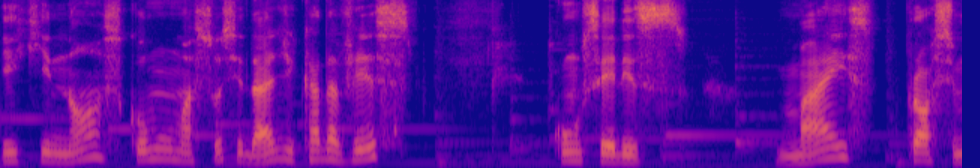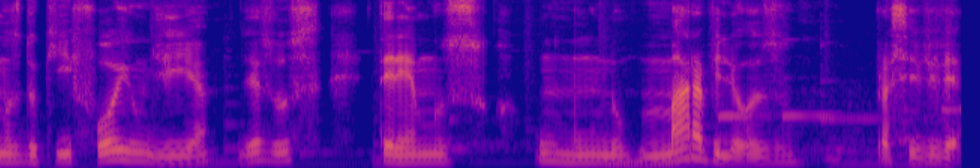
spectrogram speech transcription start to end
e que nós, como uma sociedade, cada vez com seres mais próximos do que foi um dia Jesus, teremos um mundo maravilhoso para se viver.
